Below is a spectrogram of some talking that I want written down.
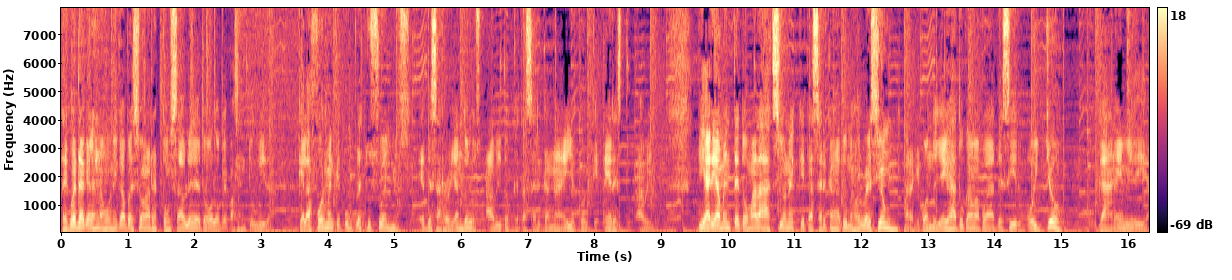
Recuerda que eres la única persona responsable de todo lo que pasa en tu vida, que la forma en que cumples tus sueños es desarrollando los hábitos que te acercan a ellos porque eres tu hábito. Diariamente toma las acciones que te acercan a tu mejor versión para que cuando llegues a tu cama puedas decir, hoy yo gané mi día.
